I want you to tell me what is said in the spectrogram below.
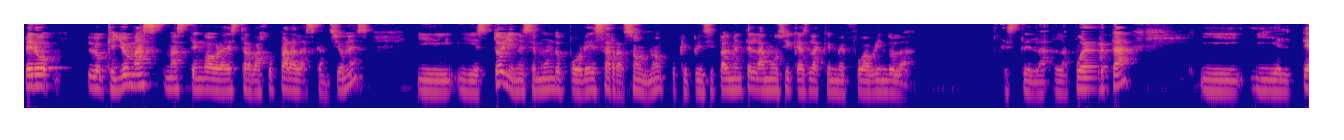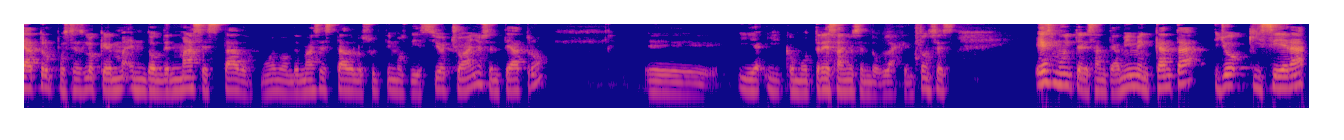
pero lo que yo más, más tengo ahora es trabajo para las canciones. Y, estoy en ese mundo por esa razón, ¿no? Porque principalmente la música es la que me fue abriendo la, este, la, la puerta y, el teatro pues es lo que en donde más he estado, ¿no? Donde más he estado los últimos 18 años en teatro eh, y, como 3 años en doblaje. Entonces, es muy interesante, a mí me encanta, yo quisiera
